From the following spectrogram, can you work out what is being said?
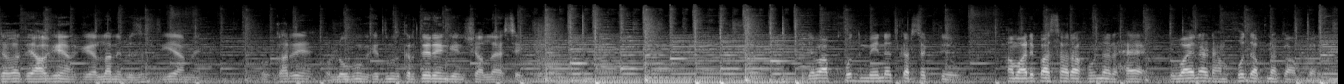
جگہ تے آگے ہیں کہ اللہ نے بزنس دیا ہمیں۔ اور کر رہے ہیں اور لوگوں کی خدمت کرتے رہیں گے انشاءاللہ ایسے جب آپ خود محنت کر سکتے ہو ہمارے پاس سارا ہنر ہے تو وائی ناٹ ہم خود اپنا کام کریں؟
